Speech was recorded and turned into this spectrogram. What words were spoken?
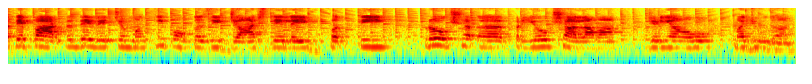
ਅਤੇ ਭਾਰਤ ਦੇ ਵਿੱਚ ਮੰਕੀ ਪੌਂਕਸ ਦੀ ਜਾਂਚ ਦੇ ਲਈ 32 ਪ੍ਰਯੋਗਸ਼- ਪ੍ਰਯੋਗਸ਼ਾਲਾਵਾਂ ਜਿਹੜੀਆਂ ਉਹ ਮੌਜੂਦ ਹਨ।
